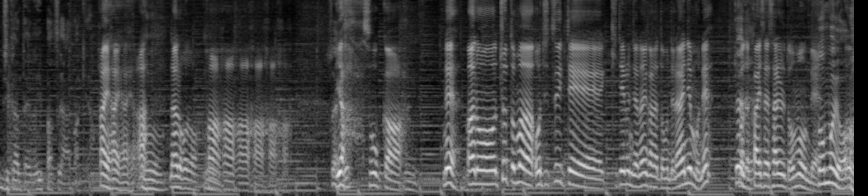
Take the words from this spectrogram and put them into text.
時間帯の一発があるわけよ。はいはいはいあ、うん。なるほど、はあはあはあはあはあはあ。いやそうやね。そうか、ねあのーちょっとまあ落ち着いてきてるんじゃないかなと思うんで来年もねまだ開催されると思うんで。と思うよ、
